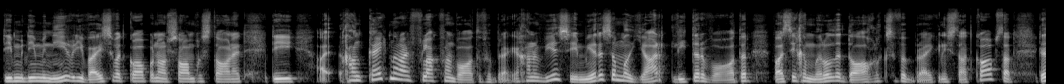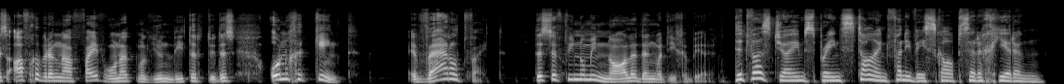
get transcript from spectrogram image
die die manier wie die wyse wat Kaapenaar saamgestaan het. Die gaan kyk na daai vlak van waterverbruik. Ek gaan weer sê meer as 'n miljard liter water was die gemiddelde daaglikse verbruik in die stad Kaapstad. Dis afgebring na 500 miljoen liter toe. Dis ongekend wêreldwyd. Dis 'n fenominale ding wat hier gebeur het. Dit was James Brainstein van die Wes-Kaapse regering.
